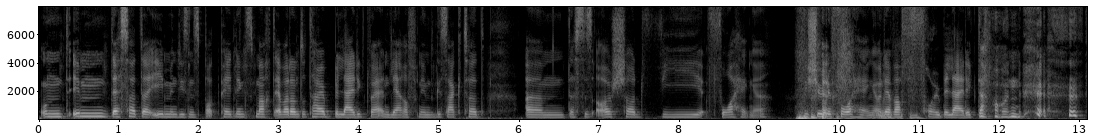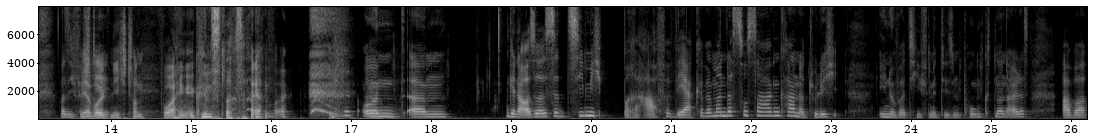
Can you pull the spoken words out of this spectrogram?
Und eben das hat er eben in diesen Spot-Paintings gemacht. Er war dann total beleidigt, weil ein Lehrer von ihm gesagt hat, ähm, dass das ausschaut wie Vorhänge wie schöne Vorhänge. Und er war voll beleidigt davon, was ich verstehe. Er wollte nicht schon Vorhänge-Künstler sein. Ja, und ähm, Genau, also es sind ziemlich brave Werke, wenn man das so sagen kann. Natürlich innovativ mit diesen Punkten und alles, aber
